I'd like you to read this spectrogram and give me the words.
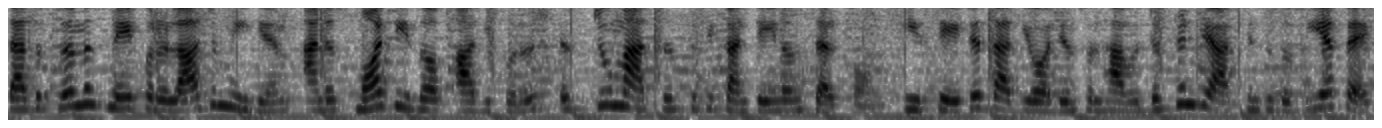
that the film is made for a larger medium and a small teaser of Adipurush is too massive to be contained on cell phones. He stated that the audience will have a different reaction to the VFX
